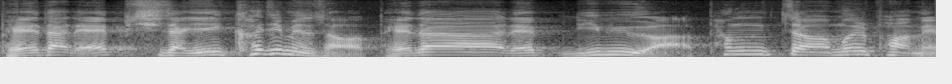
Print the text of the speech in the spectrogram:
배달 앱 시장이 커지면서 배달 앱 리뷰와 평점을 포함해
